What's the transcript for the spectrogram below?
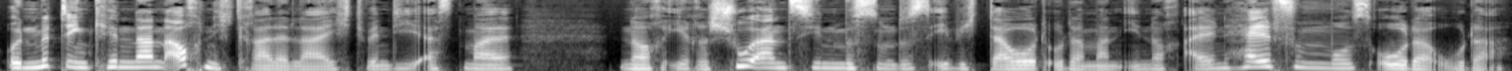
und mit den Kindern auch nicht gerade leicht, wenn die erstmal noch ihre Schuhe anziehen müssen und es ewig dauert oder man ihnen noch allen helfen muss oder oder.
